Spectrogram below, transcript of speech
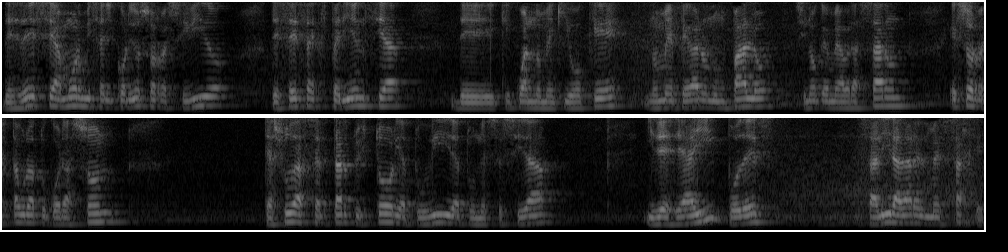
desde ese amor misericordioso recibido, desde esa experiencia de que cuando me equivoqué no me pegaron un palo, sino que me abrazaron, eso restaura tu corazón, te ayuda a aceptar tu historia, tu vida, tu necesidad. Y desde ahí podés salir a dar el mensaje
